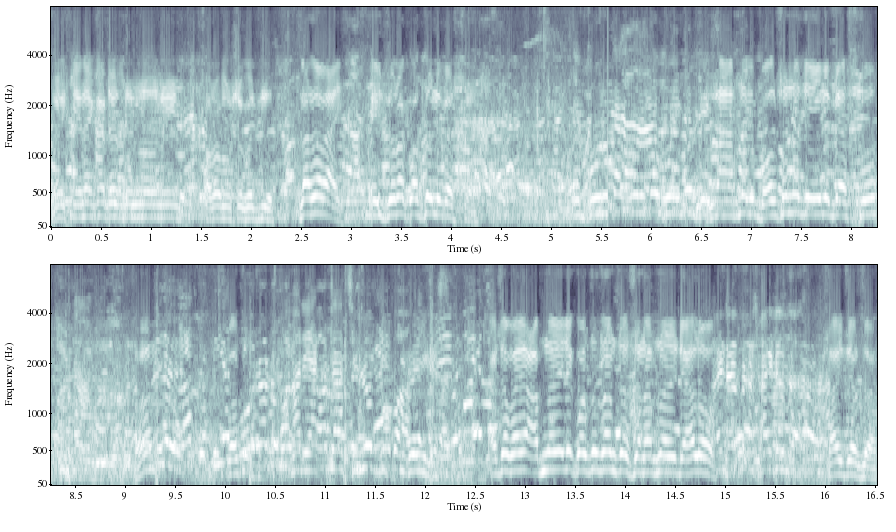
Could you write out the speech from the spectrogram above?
মানে কেনাকাটার জন্য উনি পরামর্শ করছি। দাদা ভাই এই জোড়া কত হলে ব্যস্ত না আপনাকে বলছেন না যে এইটা ব্যস্ত হ্যাঁ? আচ্ছা ভাই আপনার এটা কত দাম চাচ্ছেন? আপনার এটা হ্যালো? ষাট হাজার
